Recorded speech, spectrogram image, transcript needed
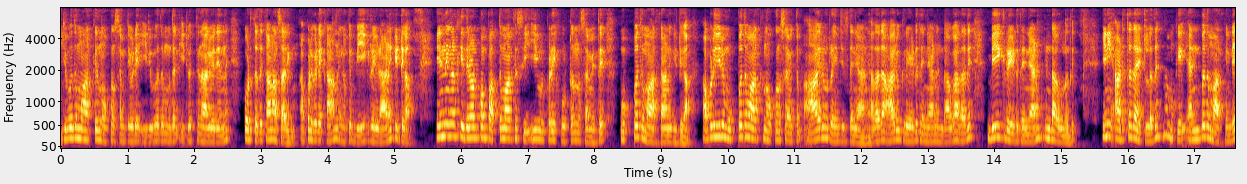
ഇരുപത് മാർക്ക് നോക്കുന്ന സമയത്ത് ഇവിടെ ഇരുപത് മുതൽ ഇരുപത്തിനാല് വരെ എന്ന് കൊടുത്തത് കാണാൻ സാധിക്കും. അപ്പോൾ ഇവിടെ കാണാൻ നിങ്ങൾക്ക് ബി ഗ്രേഡാണ് കിട്ടുക. ഇനി നിങ്ങൾക്ക് ഇതിനോടൊപ്പം പത്ത് മാർക്ക് സി ഇ ഉൾപ്പെടെ കൂട്ടുന്ന സമയത്ത് മുപ്പത് മാർക്കാണ് കിട്ടുക. അപ്പോൾ ഈ ഒരു മുപ്പത് മാർക്ക് നോക്കുന്ന സമയത്തും ആ ഒരു റേഞ്ചിൽ തന്നെയാണ് അതായത് ആ ഒരു ഗ്രേഡ് തന്നെയാണ് ഉണ്ടാവുക അതായത് ബി ഗ്രേഡ് തന്നെയാണ് ഉണ്ടാവുന്നത്. ഇനി അടുത്തതായിട്ടുള്ളത് നമുക്ക് എൺപത് മാർക്കിന്റെ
